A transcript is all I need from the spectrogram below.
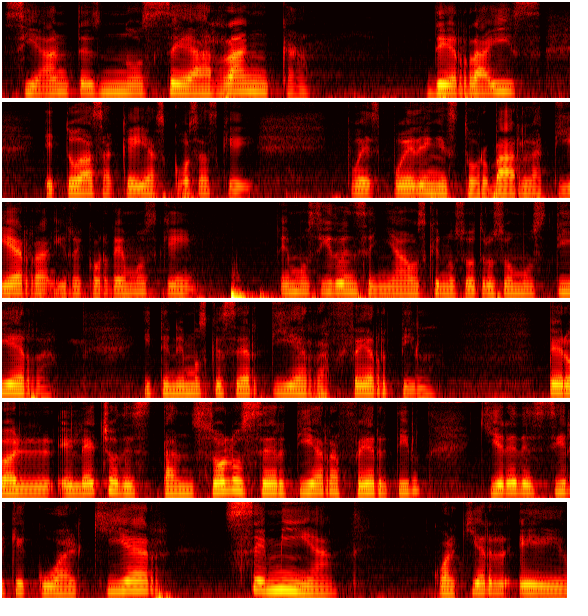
si antes no se arranca de raíz eh, todas aquellas cosas que, pues pueden estorbar la tierra y recordemos que hemos sido enseñados que nosotros somos tierra y tenemos que ser tierra fértil. Pero el, hecho de tan solo ser tierra fértil quiere decir que cualquier semilla, cualquier eh,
